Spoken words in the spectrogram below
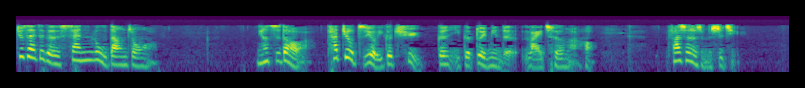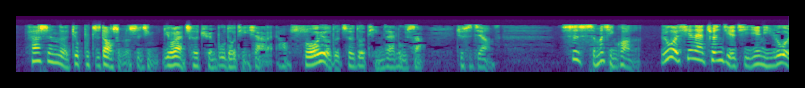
就在这个山路当中哦，你要知道啊，它就只有一个去跟一个对面的来车嘛，哈。发生了什么事情？发生了就不知道什么事情，游览车全部都停下来，然后所有的车都停在路上，就是这样子。是什么情况呢？如果现在春节期间，你如果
